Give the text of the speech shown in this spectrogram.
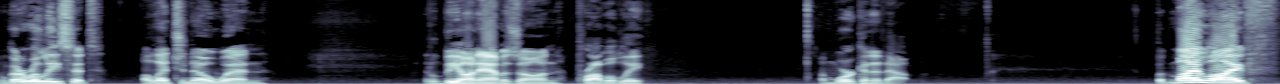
I'm going to release it. I'll let you know when. It'll be on Amazon, probably. I'm working it out. But my life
